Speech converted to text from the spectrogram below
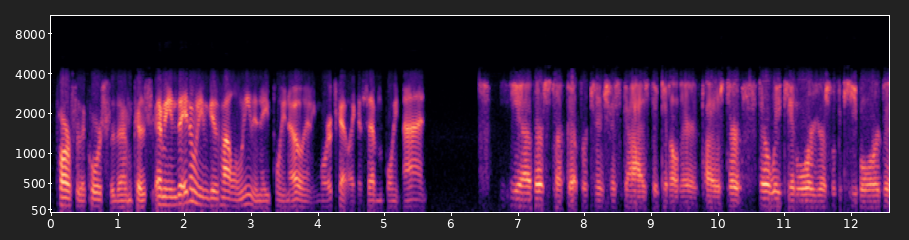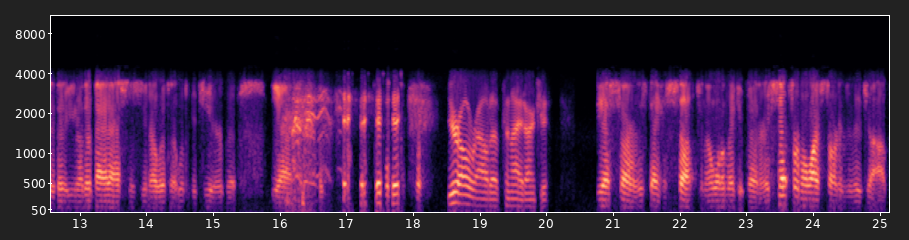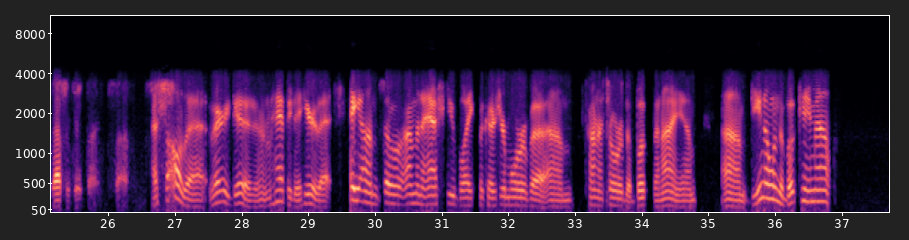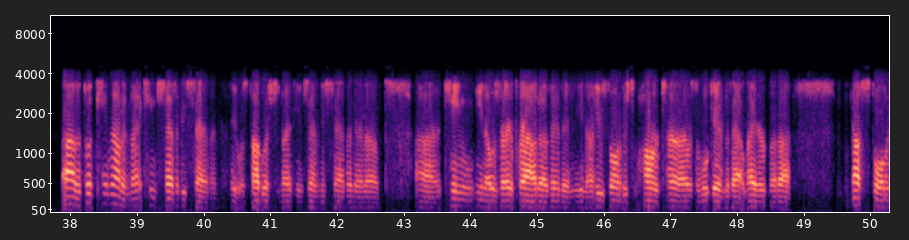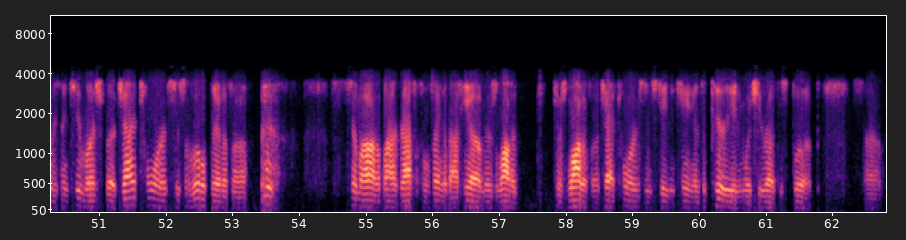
par for the course for them? Because I mean, they don't even give Halloween an 8.0 anymore. It's got like a 7.9. Yeah, they're stuck up, pretentious guys that get on there and post. They're they're weekend warriors with a keyboard. They're, they're you know they're badasses, you know, with a with a computer. But yeah, you're all riled up tonight, aren't you? Yes, sir. This day has sucked, and I want to make it better. Except for my wife starting a new job. That's a good thing. So. I saw that. Very good. I'm happy to hear that. Hey, um, so I'm going to ask you, Blake, because you're more of a um connoisseur of the book than I am. Um, do you know when the book came out? Uh, the book came out in 1977. It was published in 1977, and uh, uh, King, you know, was very proud of it, and you know, he was going through some hard times, and we'll get into that later. But uh, not to spoil anything too much, but Jack Torrance is a little bit of a semi-autobiographical thing about him. There's a lot of there's a lot of uh, Jack Torrance and Stephen King at the period in which he wrote this book. So.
